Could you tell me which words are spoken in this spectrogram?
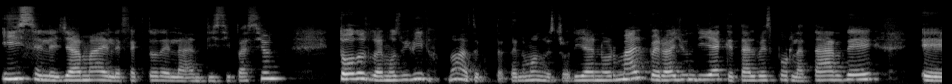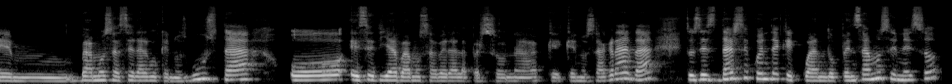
Y se le llama el efecto de la anticipación. Todos lo hemos vivido, ¿no? Tenemos nuestro día normal, pero hay un día que tal vez por la tarde em, vamos a hacer algo que nos gusta o ese día vamos a ver a la persona que, que, nos agrada. Entonces, darse cuenta que cuando pensamos en eso,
